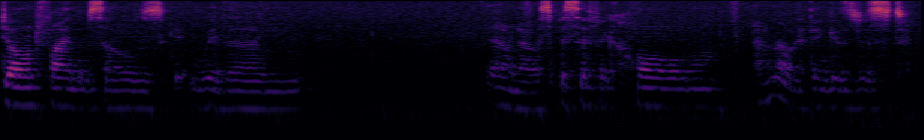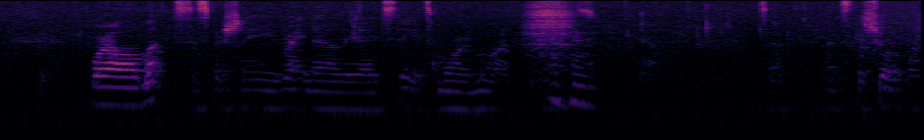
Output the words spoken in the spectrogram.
don't find themselves with um, I don't know a specific home. I don't know. I think it's just we're all mutts, especially right now in the United States, more and more. Mhm. So that's the short one.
